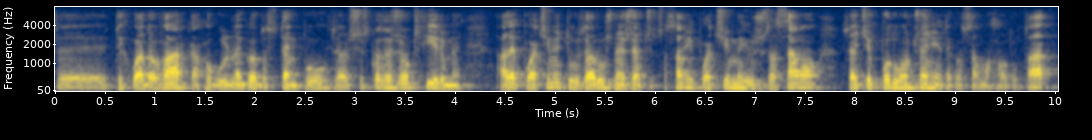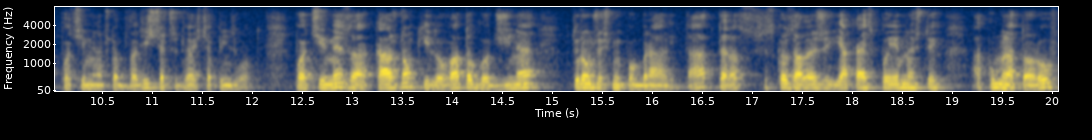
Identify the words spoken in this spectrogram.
w yy, tych ładowarkach ogólnego dostępu, wszystko zależy od firmy, ale płacimy tu za różne rzeczy. Czasami płacimy już za samo, słuchajcie, podłączenie tego samochodu, tak? Płacimy na przykład 20 czy 25 zł. Płacimy za każdą kilowatogodzinę, którą żeśmy pobrali, tak? Teraz wszystko zależy, jaka jest pojemność tych akumulatorów.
